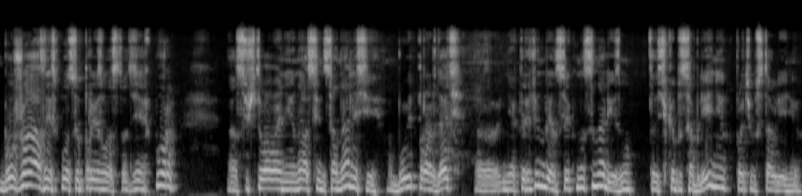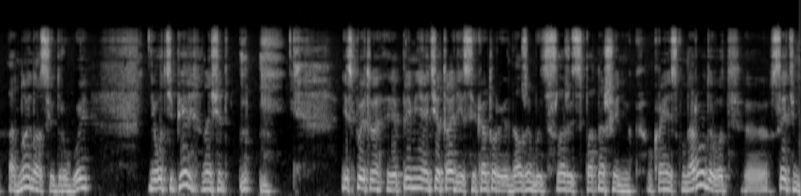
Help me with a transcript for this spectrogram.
буржуазный способ производства, до тех пор э, существование нации и национальности будет порождать э, некоторые тенденции к национализму, то есть к обособлению, к противоставлению одной нации другой. И вот теперь, значит, испытывая, э, применяя те традиции, которые должны быть сложиться по отношению к украинскому народу, вот с этим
